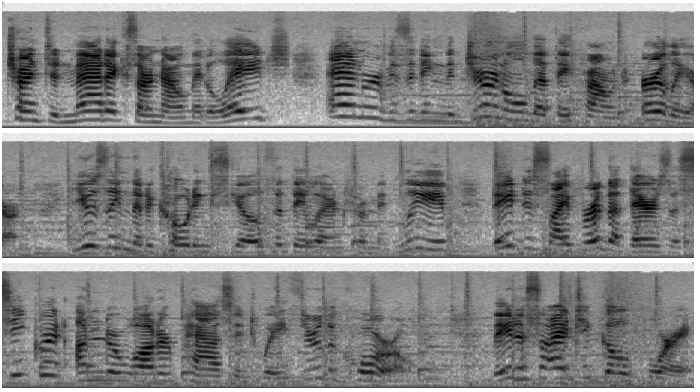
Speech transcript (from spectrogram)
Trent and Maddox are now middle aged and revisiting the journal that they found earlier. Using the decoding skills that they learned from Midleave, they decipher that there's a secret underwater passageway through the coral. They decide to go for it,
